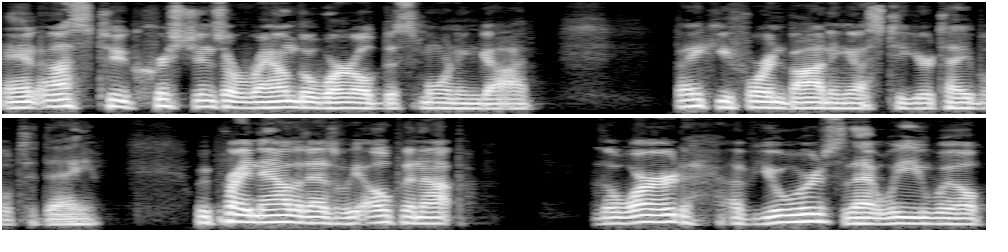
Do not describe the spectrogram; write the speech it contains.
and us to Christians around the world this morning, God. Thank you for inviting us to your table today. We pray now that as we open up the word of yours, that we will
